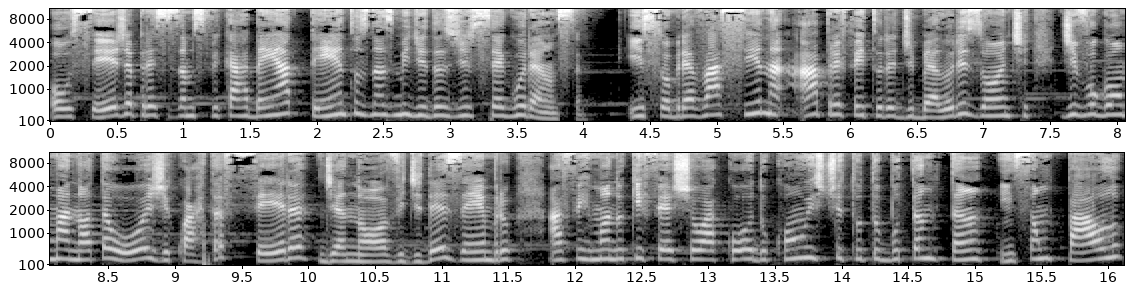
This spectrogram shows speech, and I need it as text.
Ou seja, precisamos ficar bem atentos nas medidas de segurança. E sobre a vacina, a Prefeitura de Belo Horizonte divulgou uma nota hoje, quarta-feira, dia 9 de dezembro, afirmando que fechou acordo com o Instituto Butantan, em São Paulo,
